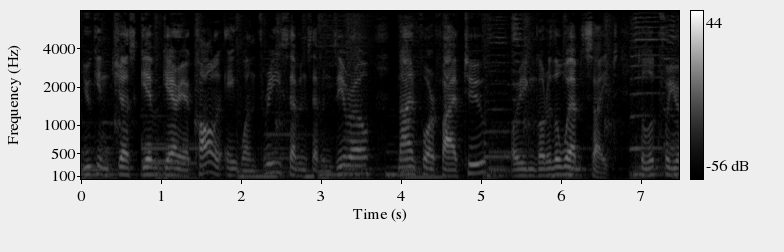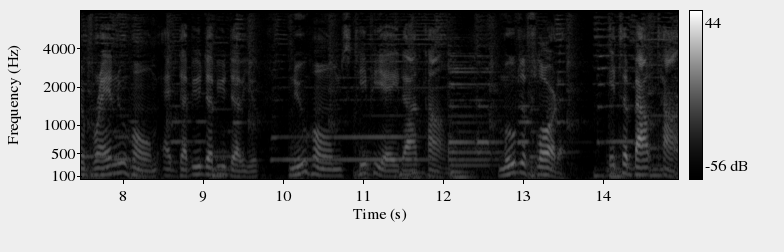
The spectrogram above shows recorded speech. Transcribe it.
You can just give Gary a call at 813 770 9452, or you can go to the website to look for your brand new home at www.newhomestpa.com. Move to Florida. It's about time.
